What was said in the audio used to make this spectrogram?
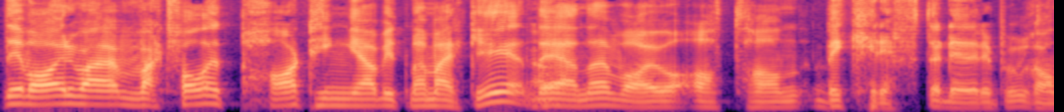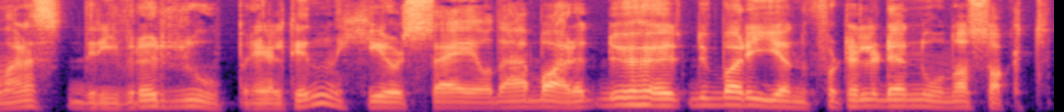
Det var i hvert fall et par ting jeg har bitt meg merke i. Det ene var jo at han bekrefter det republikanerne driver og roper hele tiden. Hearsay. Og det er bare Du, du bare gjenforteller det noen har sagt.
